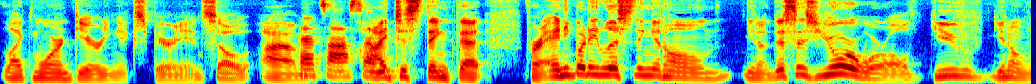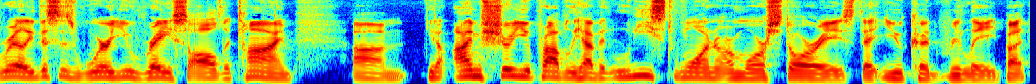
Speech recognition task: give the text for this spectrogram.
like more endearing experience. So um, that's awesome. I just think that for anybody listening at home, you know, this is your world. You you know, really, this is where you race all the time. Um, you know, I'm sure you probably have at least one or more stories that you could relate. But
